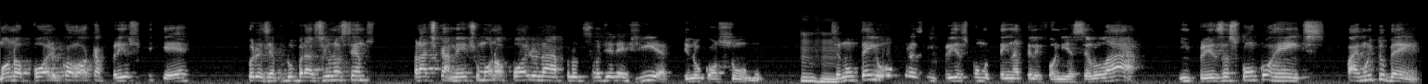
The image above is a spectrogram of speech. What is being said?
Monopólio coloca preço que quer. Por exemplo, no Brasil nós temos praticamente um monopólio na produção de energia e no consumo. Uhum. Você não tem outras empresas como tem na telefonia celular, empresas concorrentes. Faz muito bem.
